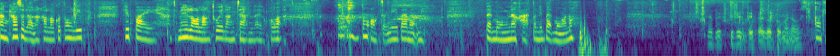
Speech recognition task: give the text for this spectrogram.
านข้าวเสร็จแล้วนะคะ เราก็ต้องรีบรีบไปอาจจะไม่ได้รอล้างถ้วยล้างจานอะไรหรอกเพราะว่า ต้องออกจากนี่ป้านะแปดโมงนี่นะคะ ตอนนี้แปดโมงแล้วเนาะ Yeah, but if you didn't take that, I'll put my nose. โอเค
